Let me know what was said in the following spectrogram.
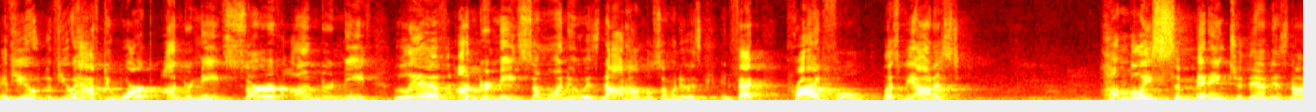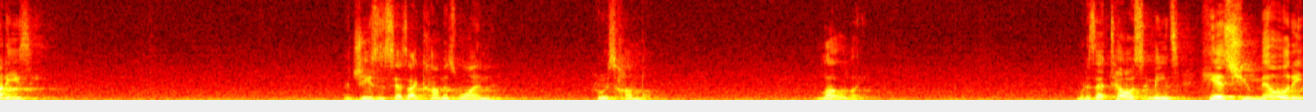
if you, if you have to work underneath, serve underneath, live underneath someone who is not humble, someone who is, in fact, prideful, let's be honest, humbly submitting to them is not easy. But Jesus says, I come as one who is humble, lowly. What does that tell us? It means his humility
